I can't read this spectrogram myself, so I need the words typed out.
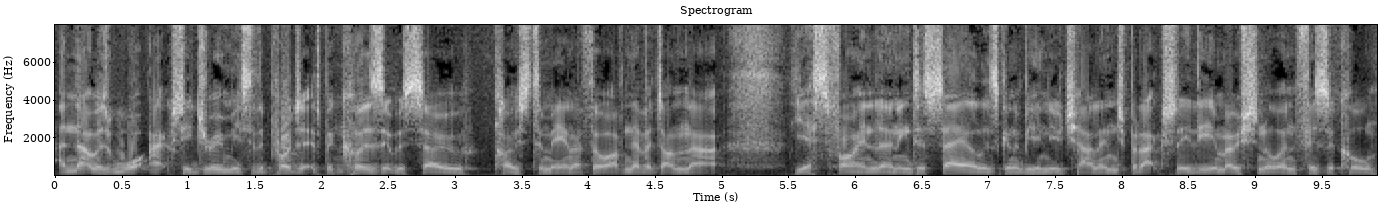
and that was what actually drew me to the project because mm. it was so close to me. And I thought I've never done that yes, fine, learning to sail is going to be a new challenge, but actually the emotional and physical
